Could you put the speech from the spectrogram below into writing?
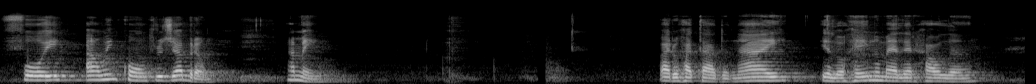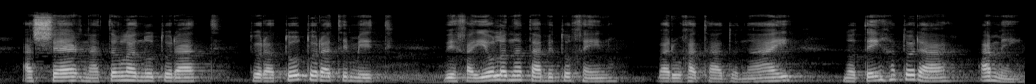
foi ao encontro de Abrão. Amém. Para o Ratá Adonai, Eloheinu Meler Haolam, Asher Natan Lanu Torat, Torato Toratemet, Vechayol Lanatab Torreino, Baruch Ratá Adonai, Noten Hatorá. Amém.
